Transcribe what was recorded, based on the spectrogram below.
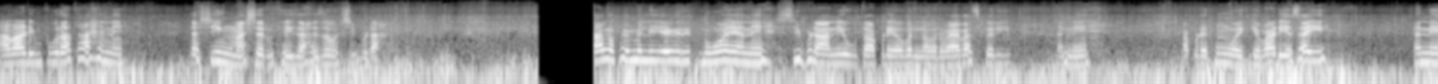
આ વાડીમાં પૂરા થાય ને ત્યાં સિંગમાં શરૂ થઈ જાય જવો સીભડા ચાલો ફેમિલી એવી રીતનું હોય અને સીભડા ને એવું તો આપણે અવારનવાર વાવ્યા જ કરી અને આપણે શું હોય કે વાડીએ જઈ અને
